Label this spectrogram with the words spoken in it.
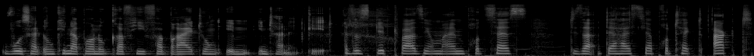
wo es halt um Kinderpornografie-Verbreitung im Internet geht. Also es geht quasi um einen Prozess, dieser, der heißt ja Protect Act,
